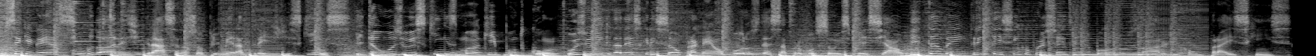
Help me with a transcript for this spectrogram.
você quer ganhar 5 dólares de graça na sua primeira trade de skins? Então use o skinsmonkey.com. Use o link da descrição para ganhar o bônus dessa promoção especial e também 35% de bônus na hora de comprar skins.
